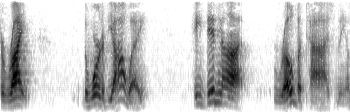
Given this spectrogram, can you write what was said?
to write the Word of Yahweh, He did not robotize them.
